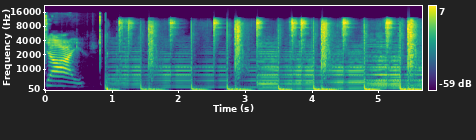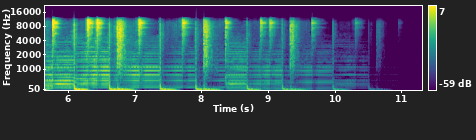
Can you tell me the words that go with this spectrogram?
die.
